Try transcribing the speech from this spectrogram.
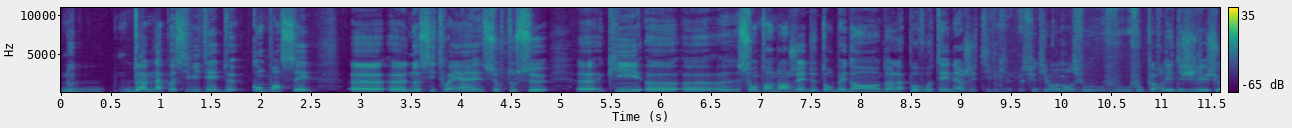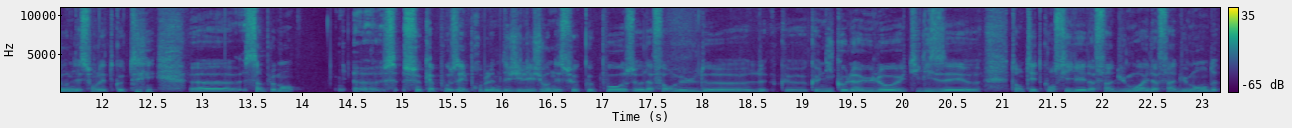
nous donne la possibilité de compenser euh, euh, nos citoyens et surtout ceux euh, qui sont en danger de tomber dans, la pauvreté énergétique. Monsieur Timmermans, vous, vous, parlez des gilets jaunes, laissons-les de côté. simplement, euh, ce qu'a posé le problème des Gilets jaunes et ce que pose la formule de, que, Nicolas Hulot a utilisée, euh, tenter de concilier la fin du mois et la fin du monde,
